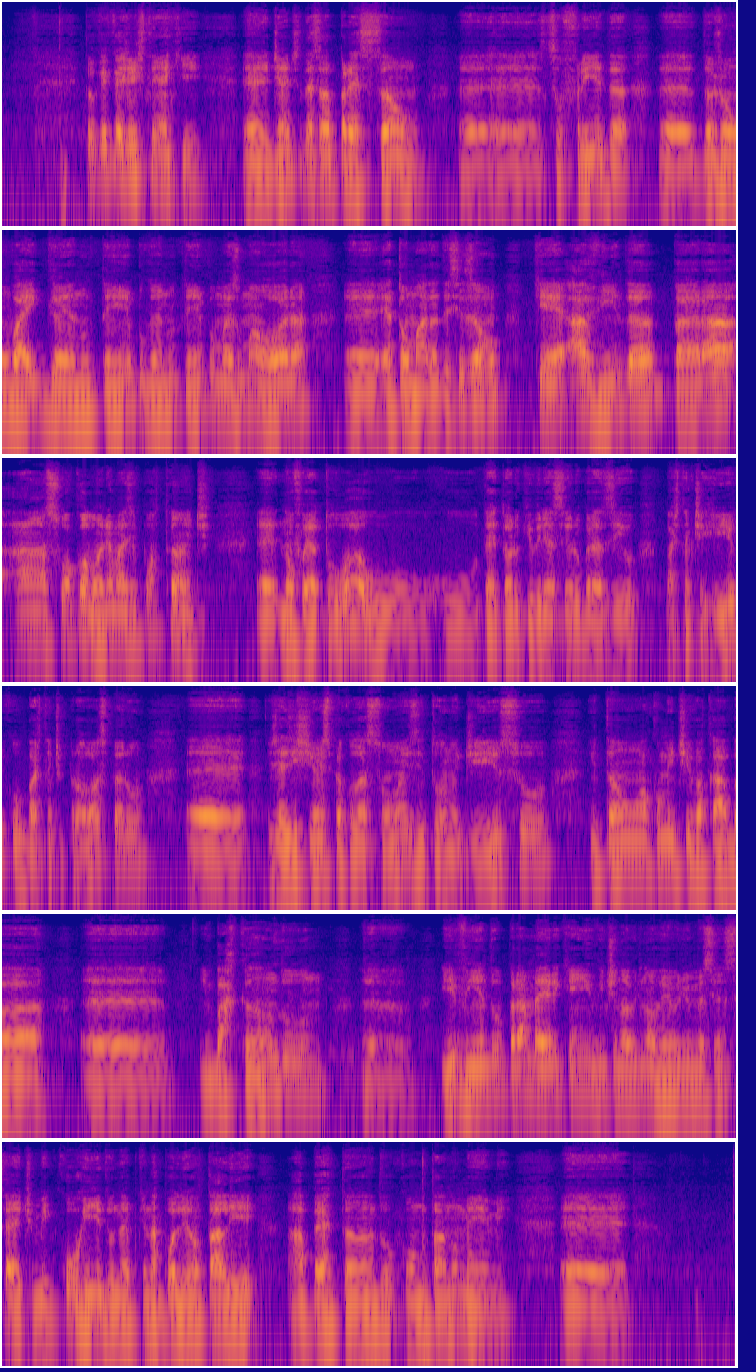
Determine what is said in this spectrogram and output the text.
Então o que, que a gente tem aqui? É, diante dessa pressão é, é, sofrida, é, D. João vai ganhando tempo, ganhando tempo, mas uma hora é, é tomada a decisão que é a vinda para a sua colônia mais importante. É, não foi à toa o, o território que viria a ser o Brasil bastante rico, bastante próspero, é, já existiam especulações em torno disso, então a comitiva acaba é, embarcando é, e vindo para a América em 29 de novembro de 1907, meio corrido, né? Porque Napoleão está ali apertando, como está no meme. É,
